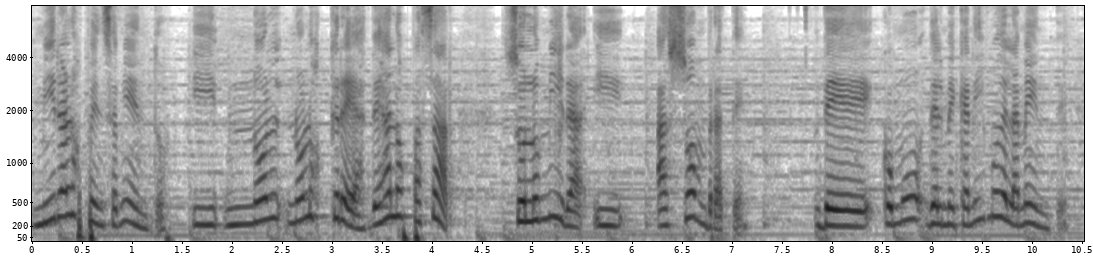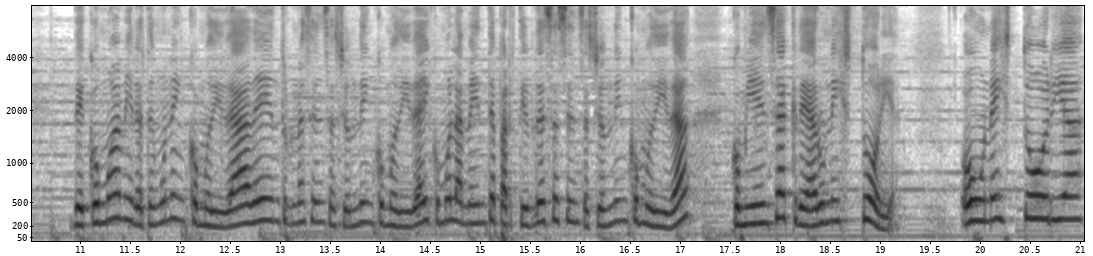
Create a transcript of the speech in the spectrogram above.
mira los pensamientos y no, no los creas, déjalos pasar. Solo mira y asómbrate de cómo, del mecanismo de la mente, de cómo, ah, mira, tengo una incomodidad dentro, una sensación de incomodidad y cómo la mente a partir de esa sensación de incomodidad comienza a crear una historia o una historia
